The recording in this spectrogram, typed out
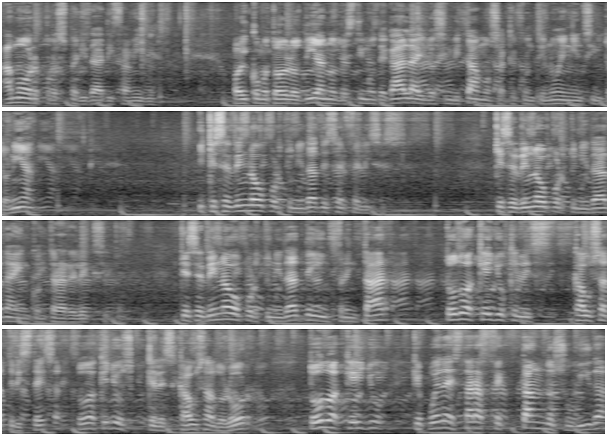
Amor, Prosperidad y Familia. Hoy como todos los días nos vestimos de gala y los invitamos a que continúen en sintonía y que se den la oportunidad de ser felices, que se den la oportunidad de encontrar el éxito, que se den la oportunidad de enfrentar todo aquello que les causa tristeza, todo aquello que les causa dolor, todo aquello que pueda estar afectando su vida.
